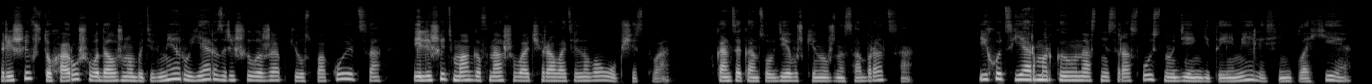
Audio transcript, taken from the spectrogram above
Решив, что хорошего должно быть в меру, я разрешила жабке успокоиться и лишить магов нашего очаровательного общества. В конце концов, девушке нужно собраться — и хоть с ярмаркой у нас не срослось, но деньги-то имелись, и неплохие.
